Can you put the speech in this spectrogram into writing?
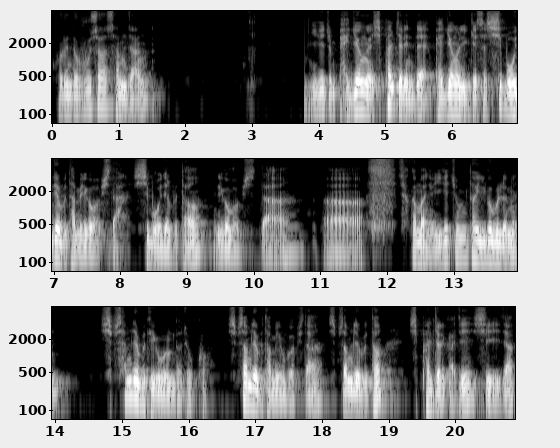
고린도 후서 3장 이게 좀 배경은 18절인데 배경을 읽기 위해서 15절부터 한번 읽어봅시다. 15절부터 읽어봅시다. 아, 잠깐만요. 이게 좀 더 읽어보려면 13절부터 읽어보면 더 좋고 13절부터 한번 읽어봅시다. 13절부터 18절까지 시작.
